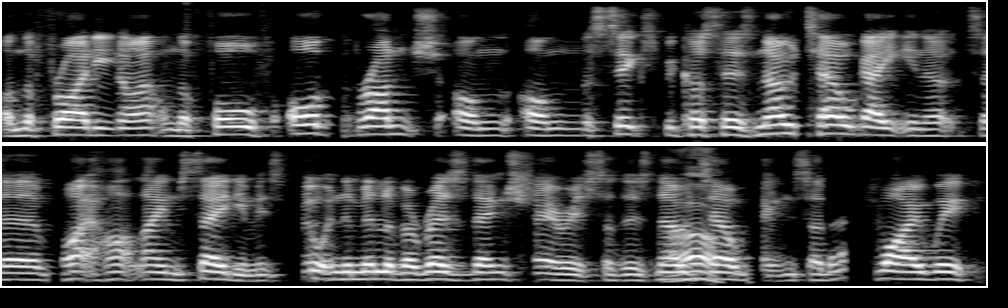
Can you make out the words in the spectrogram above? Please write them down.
on the Friday night on the fourth or the brunch on on the sixth, because there's no tailgating at uh, White Hart Lane Stadium. It's built in the middle of a residential area, so there's no Oh. tailgating. So that's why we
